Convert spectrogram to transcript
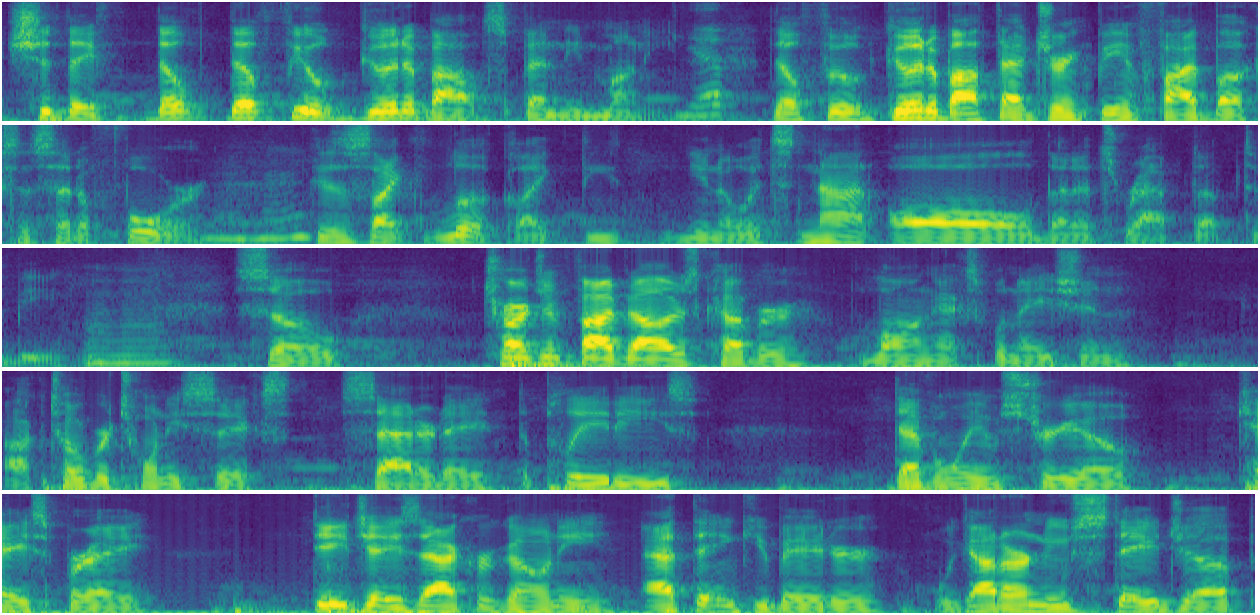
should they they'll they'll feel good about spending money. Yep. They'll feel good about that drink being five bucks instead of four, mm-hmm. because it's like, look, like these, you know, it's not all that it's wrapped up to be. Mm-hmm. So, charging five dollars cover. Long explanation. October 26th, Saturday, the Pleiades, Devin Williams Trio, K Spray, DJ Zach Ragoni at the incubator. We got our new stage up.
